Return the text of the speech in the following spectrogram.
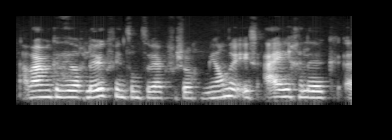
Nou, waarom ik het heel erg leuk vind om te werken voor Zorg Meander is eigenlijk uh,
